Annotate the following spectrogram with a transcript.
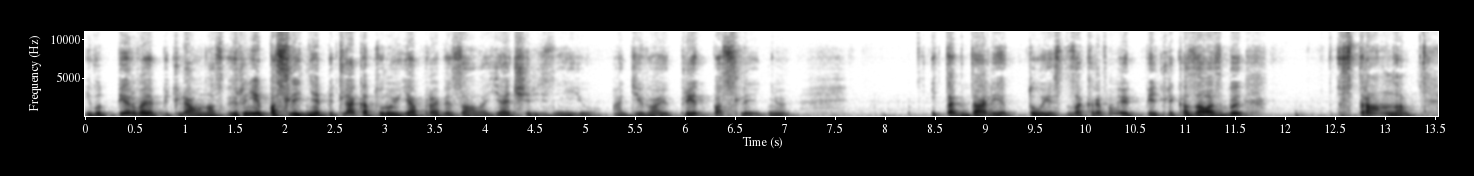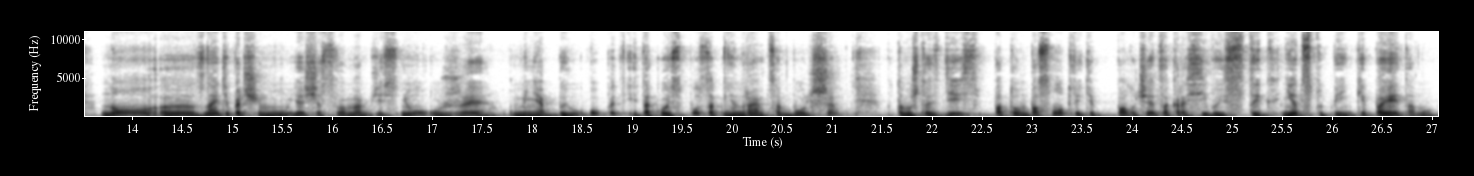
И вот первая петля у нас вернее последняя петля которую я провязала. Я через нее одеваю предпоследнюю и так далее. То есть закрываю петли, казалось бы, странно, Но э, знаете почему? Я сейчас вам объясню. Уже у меня был опыт, и такой способ мне нравится больше, потому что здесь потом посмотрите, получается красивый стык, нет ступеньки. Поэтому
